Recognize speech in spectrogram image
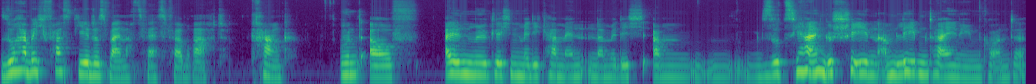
So habe ich fast jedes Weihnachtsfest verbracht. Krank. Und auf allen möglichen Medikamenten, damit ich am sozialen Geschehen, am Leben teilnehmen konnte.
